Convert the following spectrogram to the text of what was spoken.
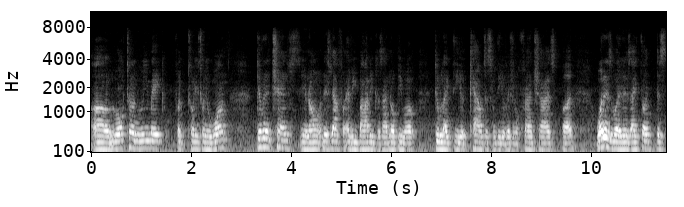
Uh, Wrong Turn remake for 2021. Give it a chance, you know. It's not for everybody because I know people do like the characters from the original franchise, but what is what it is. I thought this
